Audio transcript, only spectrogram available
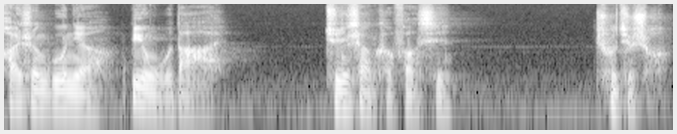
寒生姑娘并无大碍，君上可放心。出去说。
